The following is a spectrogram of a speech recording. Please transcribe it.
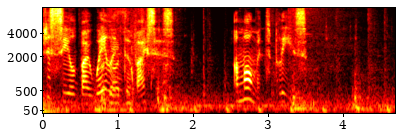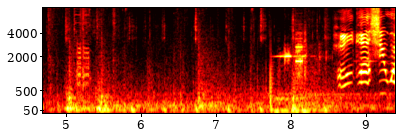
The is sealed by Weyland devices. A moment, please. Hold while she works!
